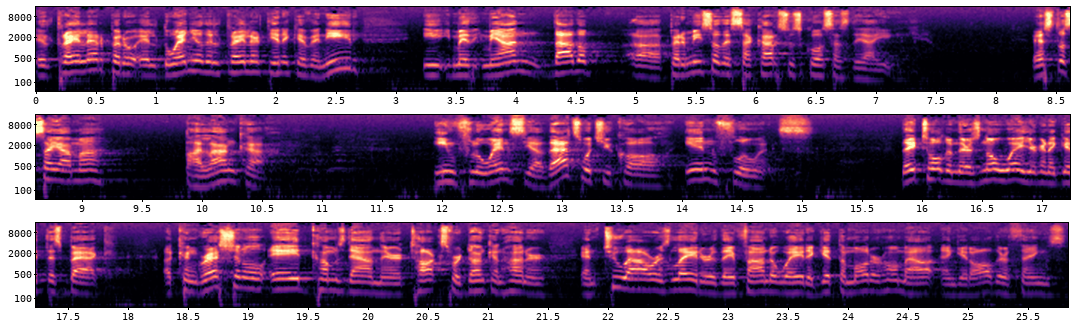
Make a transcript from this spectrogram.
el trailer, pero el dueño del trailer tiene que venir y me, me han dado uh, permiso de sacar sus cosas de ahí. Esto se llama palanca, influencia. That's what you call influence. They told him, There's no way you're going to get this back. A congressional aide comes down there, talks for Duncan Hunter, and two hours later, they found a way to get the motorhome out and get all their things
